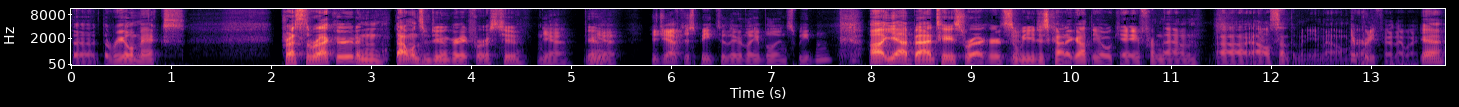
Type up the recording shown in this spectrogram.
the the real mix, pressed the record, and that one's been doing great for us too. Yeah, yeah. Yeah. Did you have to speak to their label in Sweden? Uh, yeah, Bad Taste Records. So Yeah. we just kind of got the okay from them. Uh, Al sent them an email. They're pretty fair that way. Yeah,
